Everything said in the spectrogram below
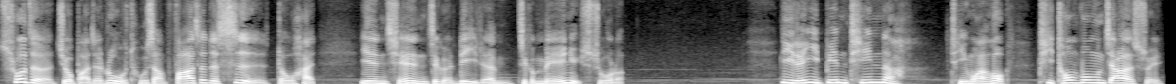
说着就把这路途上发生的事都和眼前这个丽人、这个美女说了。丽人一边听呢、听完后。替通风加了水，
